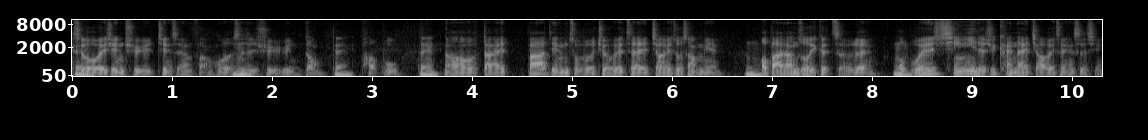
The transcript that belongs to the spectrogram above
所以我会先去健身房或者是去运动，对，跑步，对，然后大概八点左右就会在交易桌上面，嗯、我把它当做一个责任，嗯、我不会轻易的去看待交易这件事情，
